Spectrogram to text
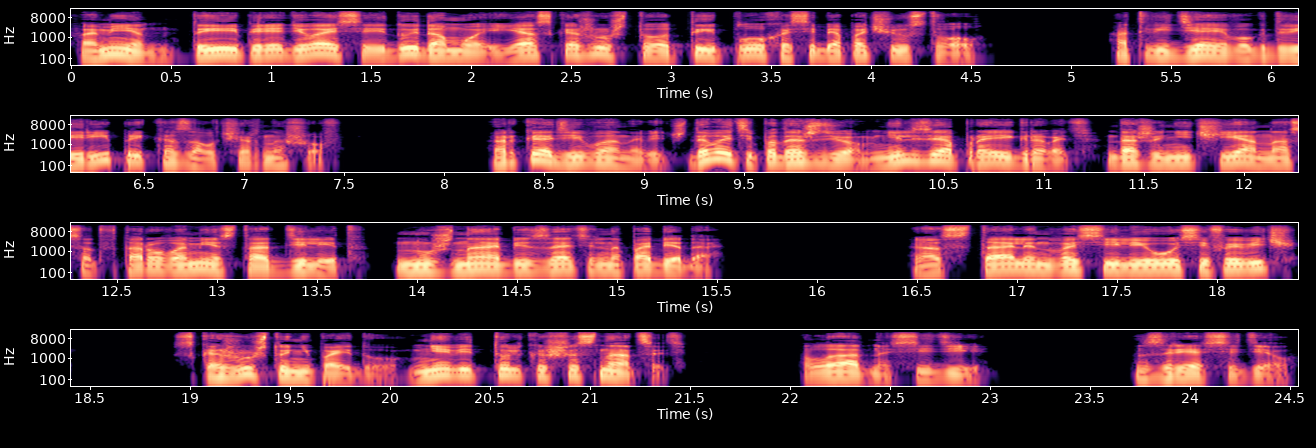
«Фомин, ты переодевайся и дуй домой. Я скажу, что ты плохо себя почувствовал». Отведя его к двери, приказал Чернышов. «Аркадий Иванович, давайте подождем. Нельзя проигрывать. Даже ничья нас от второго места отделит. Нужна обязательно победа». «А Сталин Василий Иосифович?» «Скажу, что не пойду. Мне ведь только шестнадцать». «Ладно, сиди». Зря сидел.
